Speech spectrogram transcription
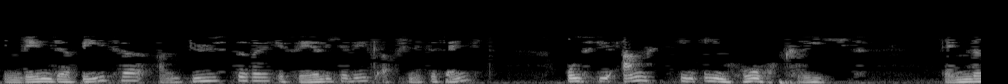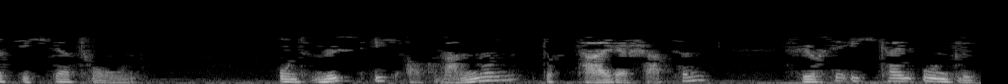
in dem der Beter an düstere, gefährliche Wegabschnitte denkt und die Angst in ihm hochkriecht, ändert sich der Ton. Und müsst ich auch wandern durch Tal der Schatten, fürchte ich kein Unglück,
